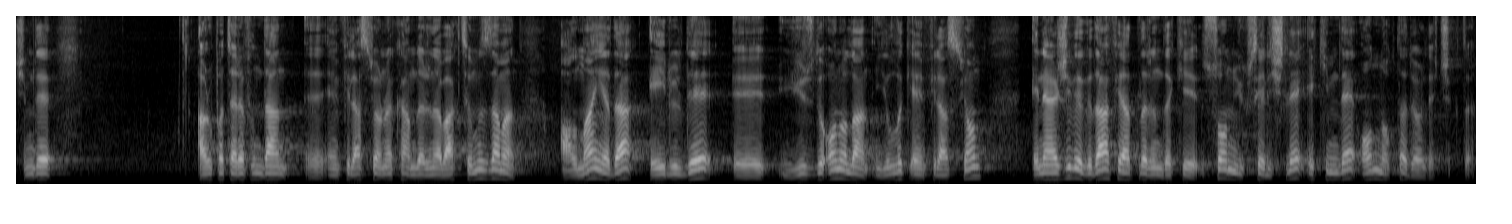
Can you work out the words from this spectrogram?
Şimdi Avrupa tarafından e, enflasyon rakamlarına baktığımız zaman Almanya'da Eylül'de e, %10 olan yıllık enflasyon enerji ve gıda fiyatlarındaki son yükselişle Ekim'de 10.4'e çıktı.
